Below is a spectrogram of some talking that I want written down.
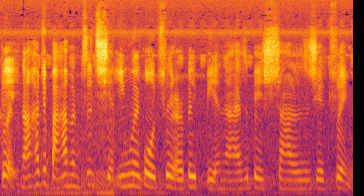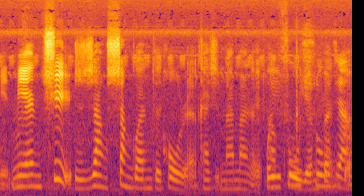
对，然后他就把他们之前因为获罪而被贬啊，还是被杀的这些罪名免去，只让上官的后人开始慢慢的恢复原本的。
